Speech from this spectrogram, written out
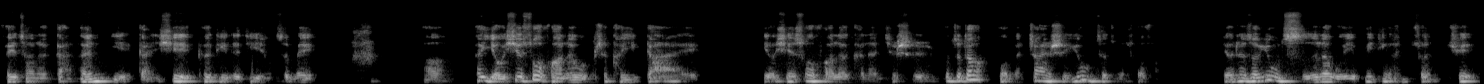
非常的感恩，也感谢各地的弟兄姊妹啊。那有些说法呢，我们是可以改；有些说法呢，可能就是不知道，我们暂时用这种说法。有的时候用词呢，我也不一定很准确，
